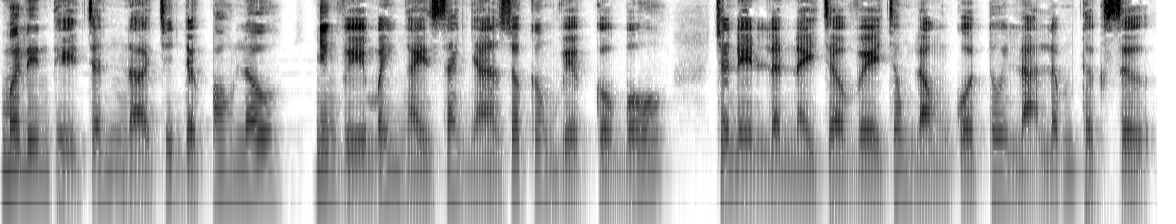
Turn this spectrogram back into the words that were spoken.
Mới lên thị trấn nở chưa được bao lâu, nhưng vì mấy ngày xa nhà do công việc của bố, cho nên lần này trở về trong lòng của tôi lạ lẫm thực sự.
